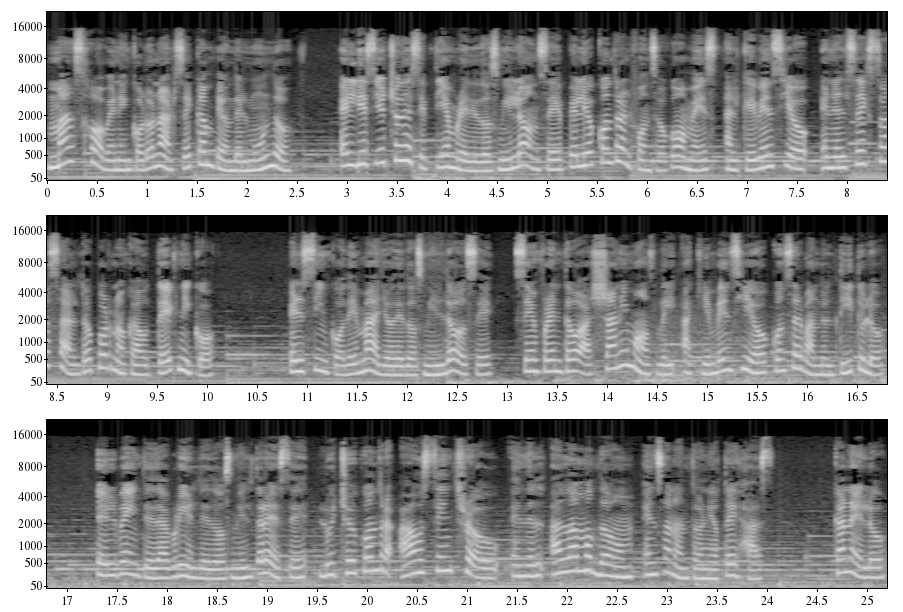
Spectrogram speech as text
más joven en coronarse campeón del mundo. El 18 de septiembre de 2011 peleó contra Alfonso Gómez, al que venció en el sexto asalto por nocaut técnico. El 5 de mayo de 2012 se enfrentó a Shani Mosley, a quien venció conservando el título. El 20 de abril de 2013 luchó contra Austin Trow en el Alamo Dome en San Antonio, Texas. Canelo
